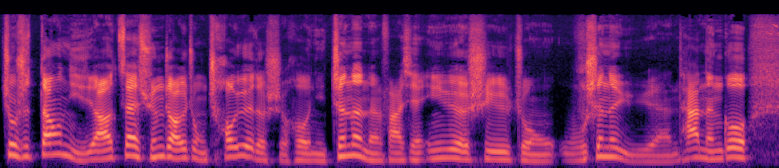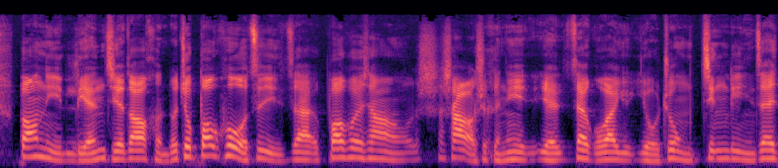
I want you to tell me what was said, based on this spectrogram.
就是当你要在寻找一种超越的时候，你真的能发现音乐是一种无声的语言，它能够帮你连接到很多，就包括我自己在，包括像沙老师肯定也在国外有有这种经历，你在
